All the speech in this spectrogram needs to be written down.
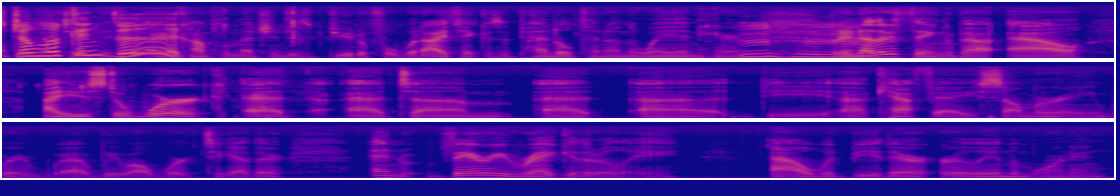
Still looking good. I complimented his beautiful, what I think is a Pendleton on the way in here. Mm-hmm. But another thing about Al, I used to work at at um, at uh, the uh, Cafe Saint Marie where uh, we all worked together, and very regularly, Al would be there early in the morning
